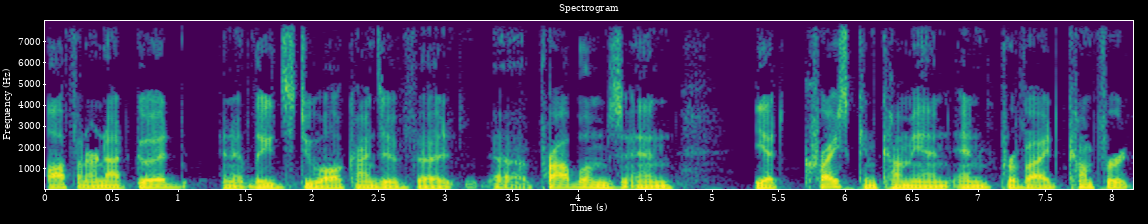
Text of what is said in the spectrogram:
often are not good and it leads to all kinds of uh, uh, problems. And yet, Christ can come in and provide comfort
